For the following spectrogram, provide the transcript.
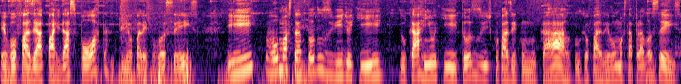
eu vou fazer a parte das portas, como eu falei com vocês. E vou mostrando todos os vídeos aqui do carrinho aqui, todos os vídeos que eu fazer com o carro, o que eu fazer, vou mostrar para vocês.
